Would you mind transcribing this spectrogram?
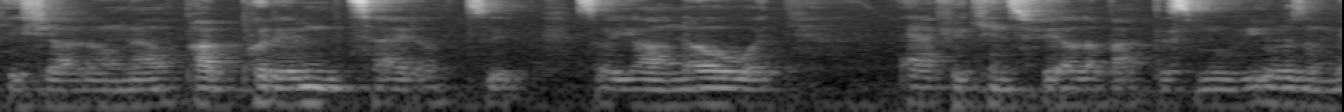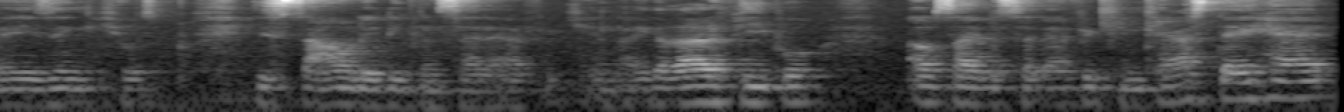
In case y'all don't know, probably put it in the title too, so y'all know what Africans feel about this movie. It was amazing. He was, he sounded even South African. Like a lot of people outside the South African cast they had,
